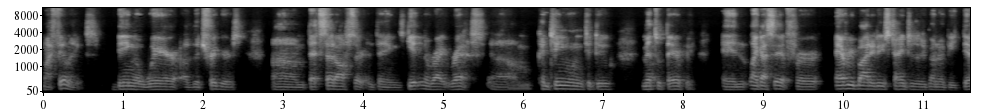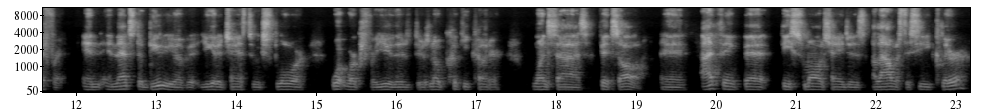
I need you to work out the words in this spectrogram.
my feelings being aware of the triggers um, that set off certain things getting the right rest um, continuing to do mental therapy And like I said, for everybody, these changes are going to be different. And, and that's the beauty of it. You get a chance to explore what works for you. There's, there's no cookie cutter, one size fits all. And I think that these small changes allow us to see clearer.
